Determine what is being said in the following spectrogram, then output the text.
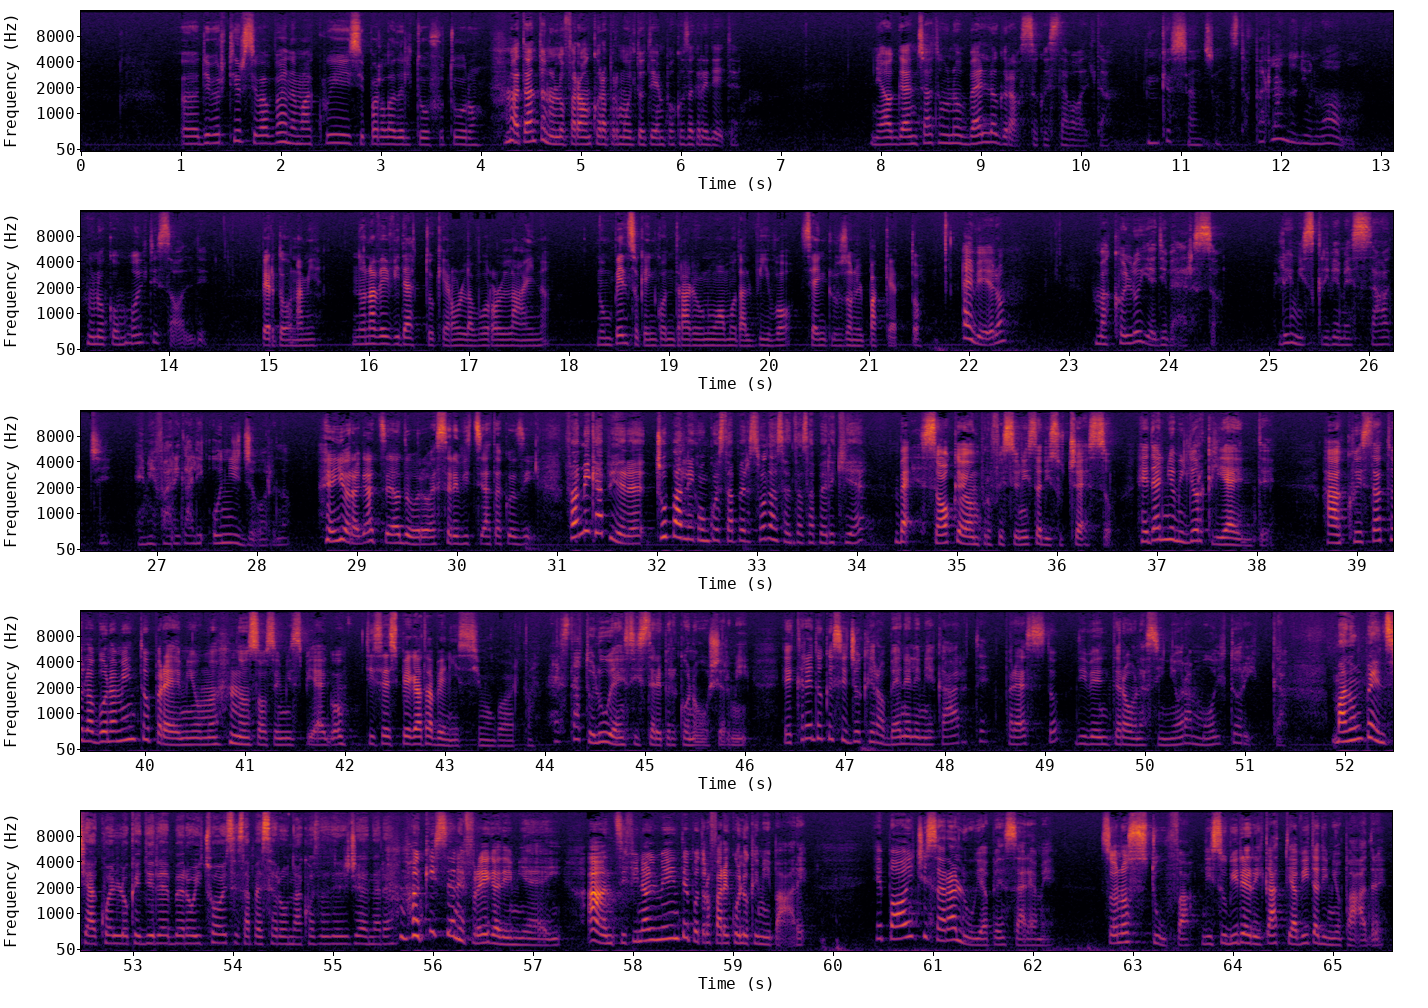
Eh, divertirsi va bene, ma qui si parla del tuo futuro. Ma tanto non lo farò ancora per molto tempo, cosa credete? Ne ho agganciato uno bello grosso questa volta. In che senso? Sto parlando di un uomo, uno con molti soldi. Perdonami, non avevi detto che era un lavoro online? Non penso che incontrare un uomo dal vivo sia incluso nel pacchetto. È vero, ma con lui è diverso. Lui mi scrive messaggi e mi fa regali ogni giorno. E io ragazze adoro essere viziata così. Fammi capire, tu parli con questa persona senza sapere chi è? Beh, so che è un professionista di successo ed è il mio miglior cliente. Ha acquistato l'abbonamento premium, non so se mi spiego. Ti sei spiegata benissimo, guarda. È stato lui a insistere per conoscermi e credo che se giocherò bene le mie carte, presto diventerò una signora molto ricca. Ma non pensi a quello che direbbero i tuoi se sapessero una cosa del genere? Ma chi se ne frega dei miei? Anzi, finalmente potrò fare quello che mi pare. E poi ci sarà lui a pensare a me. Sono stufa di subire i ricatti a vita di mio padre.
